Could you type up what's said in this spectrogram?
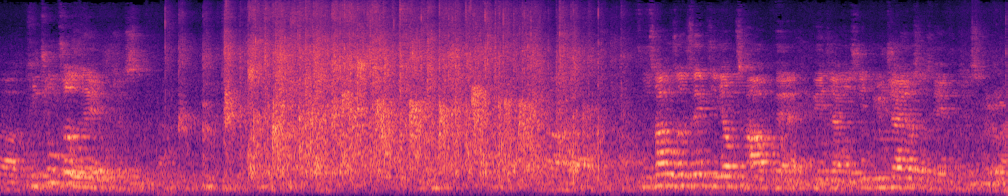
어, 구중서 선생님 모셨습니다. 부상 선생 기념 사업회 회장이신 유자여 선생님 모셨습니다.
